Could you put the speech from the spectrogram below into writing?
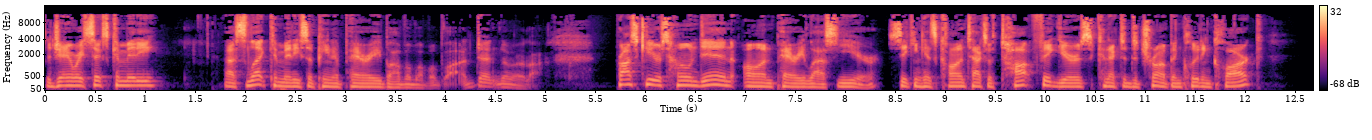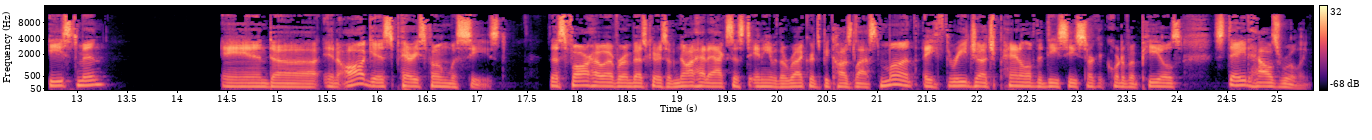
The January 6th committee, uh, select committee subpoena Perry, blah, blah, blah, blah, blah, blah, blah, blah. Prosecutors honed in on Perry last year, seeking his contacts with top figures connected to Trump, including Clark, Eastman, and uh, in August, Perry's phone was seized. Thus far, however, investigators have not had access to any of the records because last month, a three judge panel of the D.C. Circuit Court of Appeals stayed Howell's ruling.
